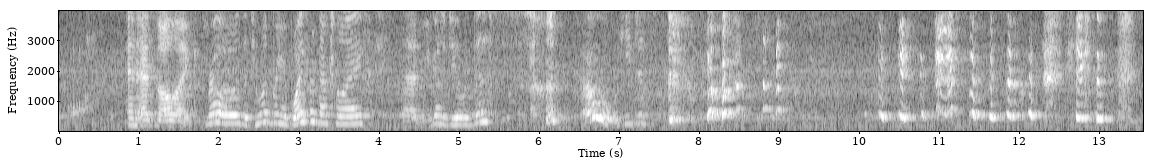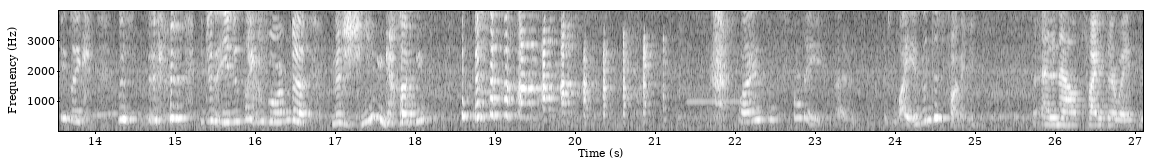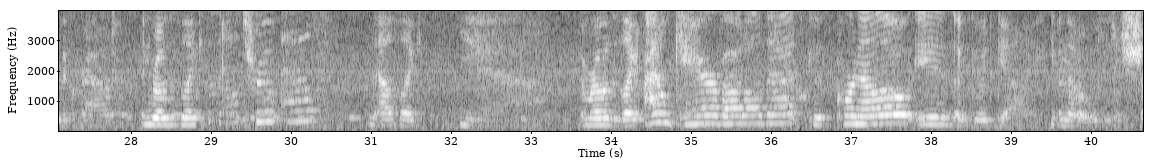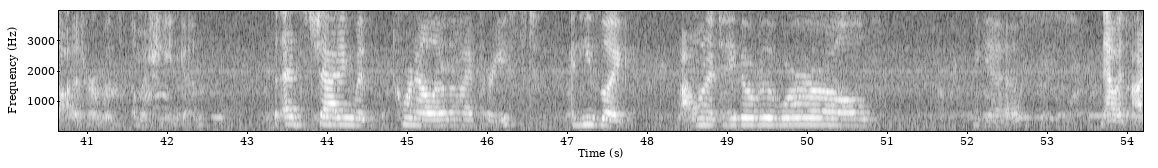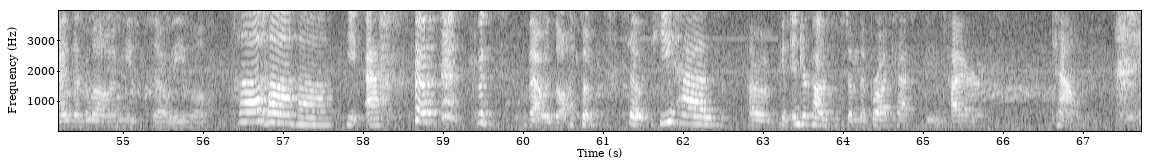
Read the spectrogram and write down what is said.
And Ed's all like, Rose, if you want to bring your boyfriend back to life, then you gotta deal with this. oh, he just... He just he like just he just he just like formed a machine gun. Why is this funny? Why isn't it funny? So Ed and Al fight their way through the crowd. And Rose is like, is it all true, Al? And Al's like, yeah. And Rose is like, I don't care about all that, because Cornello is a good guy, even though he just shot at her with a machine gun. So Ed's chatting with Cornello, the high priest, and he's like, I want to take over the world, I guess. Now his eyes are glowing, he's so evil. Ha ha ha. He, ah, that was awesome. So he has a, an intercom system that broadcasts the entire town.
